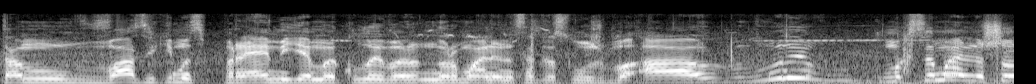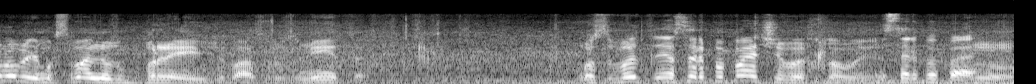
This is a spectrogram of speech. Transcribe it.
там вас якимись преміями, коли ви нормально несете службу. А вони максимально що роблять, максимально бреють вас, розумієте? Ось ви СРПП чи ви хто ви? СРПП. Ну,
